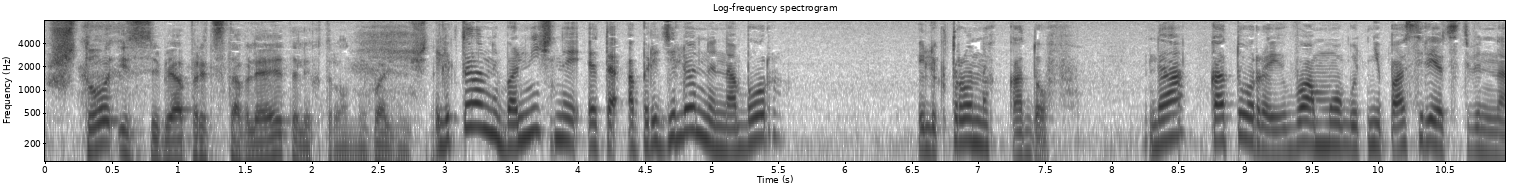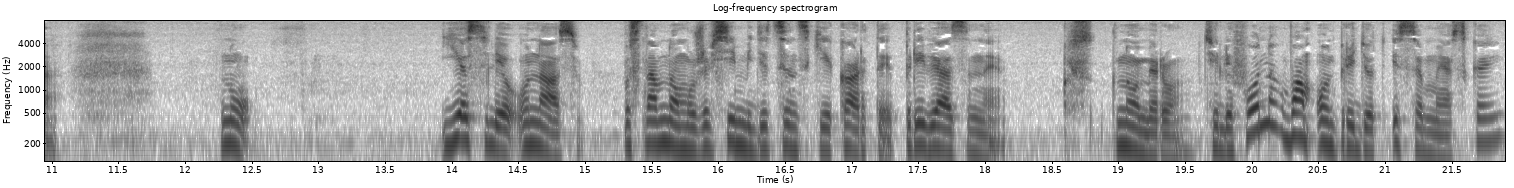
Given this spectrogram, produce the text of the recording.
Что из себя представляет электронный больничный? Электронный больничный – это определенный набор электронных кодов, да, которые вам могут непосредственно ну, если у нас в основном уже все медицинские карты привязаны к, номеру телефона, вам он придет смс-кой,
